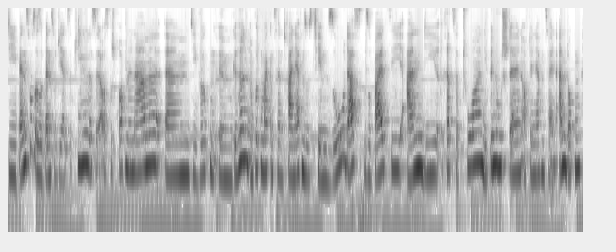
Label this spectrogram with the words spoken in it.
die Benzos, also Benzodiazepine, das ist der ausgesprochene Name, ähm, die wirken im Gehirn, im Rückenmark, im zentralen Nervensystem so, dass sobald sie an die Rezeptoren, die Bindungsstellen auf den Nervenzellen andocken,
